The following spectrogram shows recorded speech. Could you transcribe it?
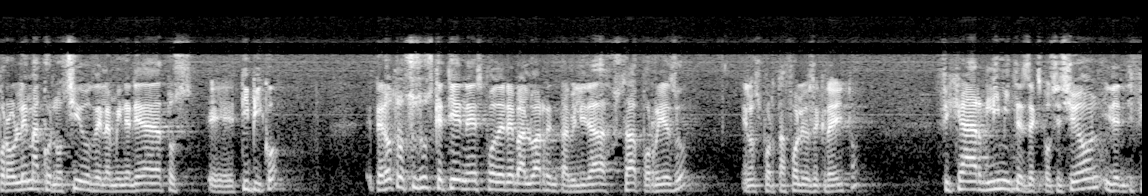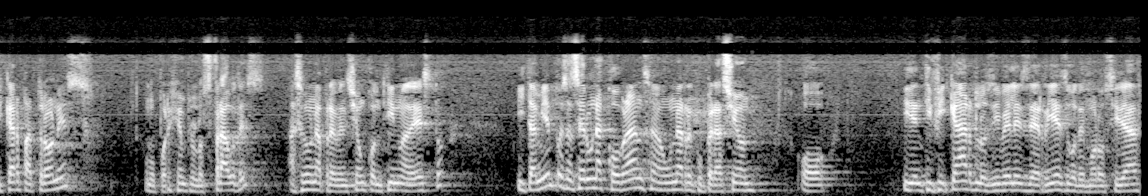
problema conocido de la minería de datos eh, típico, pero otros usos que tiene es poder evaluar rentabilidad ajustada por riesgo en los portafolios de crédito, fijar límites de exposición, identificar patrones, como por ejemplo los fraudes, hacer una prevención continua de esto y también pues hacer una cobranza, una recuperación o identificar los niveles de riesgo de morosidad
